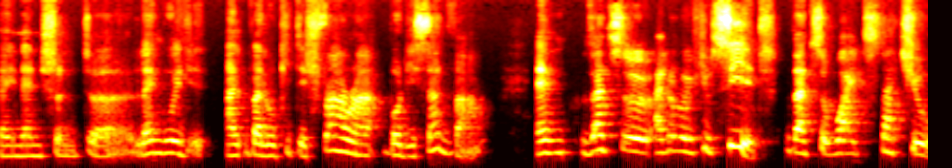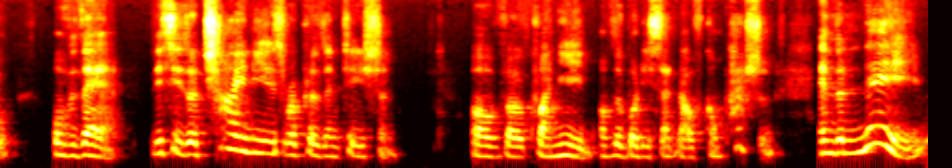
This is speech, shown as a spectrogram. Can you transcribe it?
in ancient uh, language, Avalokiteshvara Bodhisattva. And that's, I don't know if you see it, that's a white statue over there. This is a Chinese representation of uh, Kuan Yin, of the Bodhisattva of compassion. And the name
